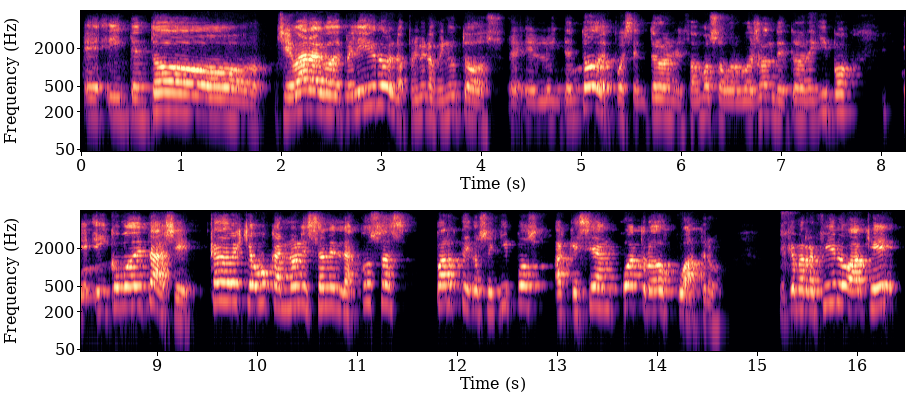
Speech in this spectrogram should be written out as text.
eh, intentó llevar algo de peligro. En los primeros minutos eh, eh, lo intentó, después entró en el famoso borbollón de todo el equipo. Y como detalle, cada vez que a Boca no le salen las cosas, parte los equipos a que sean 4-2-4. ¿A qué me refiero? A que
